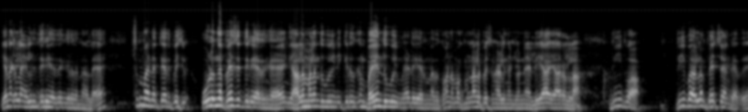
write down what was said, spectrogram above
எனக்கெல்லாம் எழுத தெரியாதுங்கிறதுனால சும்மா என்ன தேர்த்து பேசி ஒழுங்காக பேச தெரியாதுங்க. இங்கே அலமலந்து போய் நிற்கிறதுக்கும் பயந்து போய் மேடை ஏறினதுக்கும் நமக்கு முன்னால் பேசினாளுங்கன்னு சொன்னேன் இல்லையா யாரெல்லாம்? தீபா. தீபா எல்லாம் பேச்சாங்க அது.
